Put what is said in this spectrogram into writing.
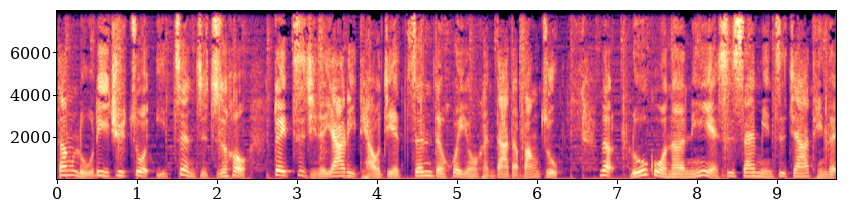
当努力去做一阵子之后，对自己的压力调节真的会有很大的帮助。那如果呢，你也是三明治家庭的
